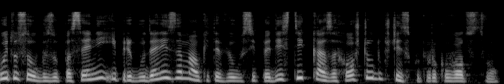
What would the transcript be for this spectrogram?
които са обезопасени и пригодени за малките велосипедисти, казах още от общинското ръководство.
